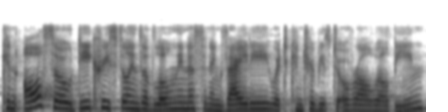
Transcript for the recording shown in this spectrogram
can also decrease feelings of loneliness and anxiety, which contributes to overall well being.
